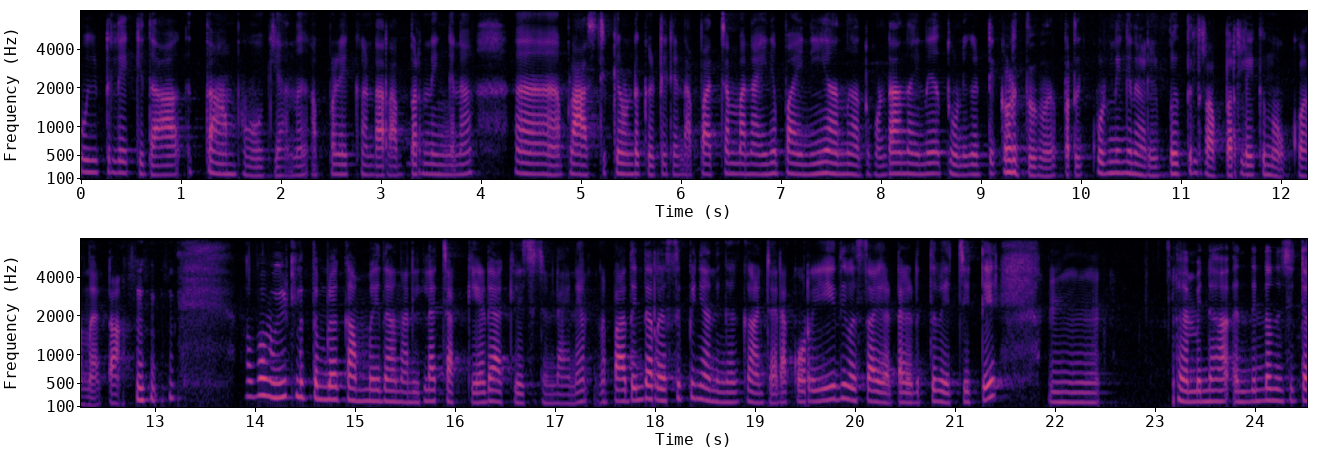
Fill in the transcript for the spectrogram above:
വീട്ടിലേക്ക് ഇതാ എത്താൻ പോവുകയാണ്. അപ്പോഴേക്കണ്ട കണ്ട റബ്ബറിന് ഇങ്ങനെ പ്ലാസ്റ്റിക് കൊണ്ട് കെട്ടിയിട്ടുണ്ട്. അപ്പം അച്ഛൻ പറഞ്ഞ അതിന് പനിയാന്ന്. അതുകൊണ്ടാണ് അതിന് തുണി കെട്ടിക്കൊടുത്തത്. അപ്പം റിക്കൂടിന് ഇങ്ങനെ അത്ഭുതത്തിൽ റബ്ബറിലേക്ക് നോക്കുവാന്ന് കേട്ടോ. അപ്പോൾ വീട്ടിലെത്തുമ്പോഴേക്ക് അമ്മ ഇതാ നല്ല ചക്കയുടെ ആക്കി വെച്ചിട്ടുണ്ട് വെച്ചിട്ടുണ്ടായിന് അപ്പോൾ അതിന്റെ റെസിപ്പി ഞാൻ നിങ്ങൾക്ക് കാണിച്ചു തരാം. കുറേ ദിവസമായി കേട്ടോ എടുത്ത് വെച്ചിട്ട് പിന്നെ എന്തിന്റെ വെച്ചിട്ട്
